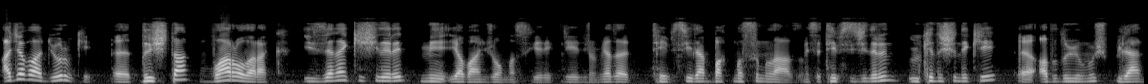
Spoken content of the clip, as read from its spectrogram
Acaba diyorum ki e, dıştan var olarak izlenen kişilerin mi yabancı olması gerek diye düşünüyorum. Ya da temsilen bakması mı lazım? Mesela temsilcilerin ülke dışındaki e, adı duyulmuş bilen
